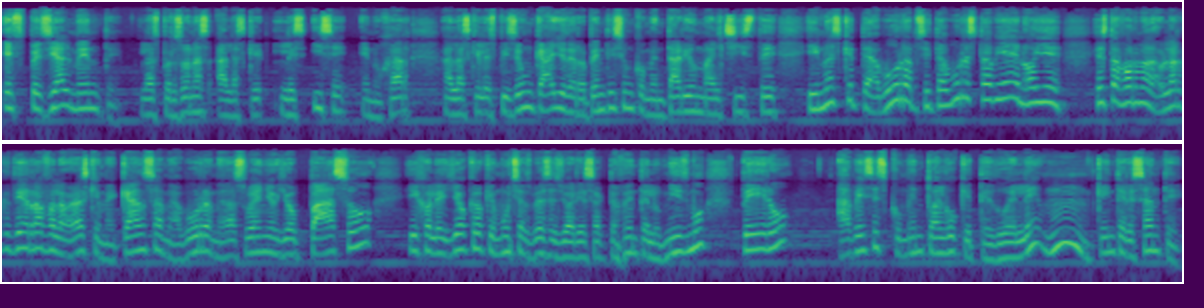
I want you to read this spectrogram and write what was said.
especialmente las personas a las que les hice enojar, a las que les pisé un callo y de repente hice un comentario, un mal chiste. Y no es que te aburra, si te aburre está bien. Oye, esta forma de hablar que tiene Rafa, la verdad es que me cansa, me aburre, me da sueño, yo paso. Híjole, yo creo que muchas veces yo haría exactamente lo mismo, pero a veces comento algo que te duele. Mmm, qué interesante.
